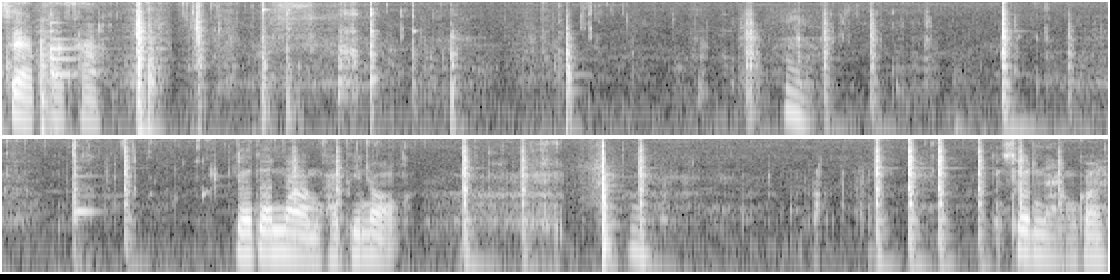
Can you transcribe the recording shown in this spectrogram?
แสบค่ะค่ะอืมเหลือแตะนามค่ะพี่น้องส่วนน้ำก่อน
